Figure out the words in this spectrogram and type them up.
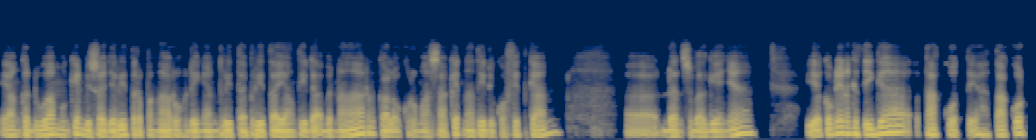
Yang kedua mungkin bisa jadi terpengaruh dengan berita-berita yang tidak benar kalau ke rumah sakit nanti di covid kan uh, dan sebagainya. Ya kemudian yang ketiga takut ya, takut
